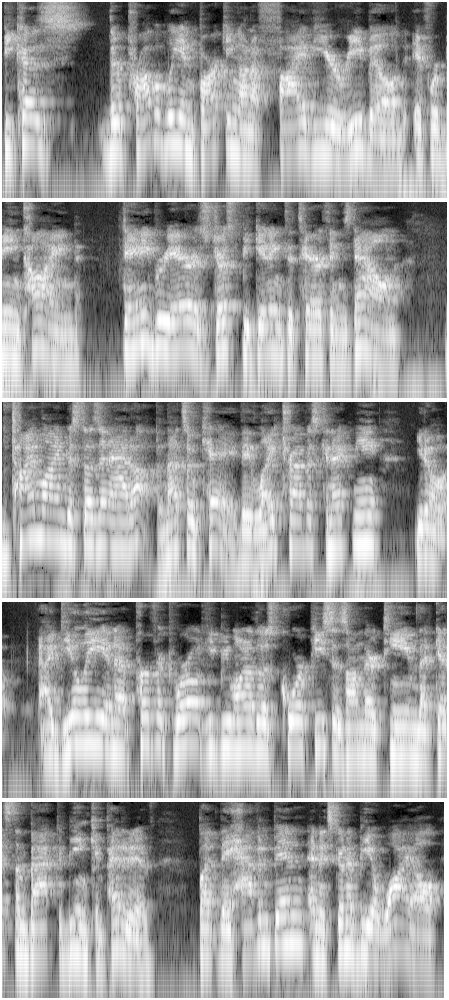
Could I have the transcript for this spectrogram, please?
because they're probably embarking on a five year rebuild. If we're being kind, Danny Briere is just beginning to tear things down. The timeline just doesn't add up, and that's okay. They like Travis Konecny. You know, ideally, in a perfect world, he'd be one of those core pieces on their team that gets them back to being competitive. But they haven't been, and it's going to be a while.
